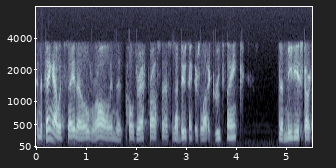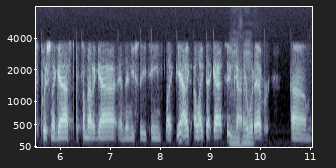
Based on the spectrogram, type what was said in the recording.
And the thing I would say though, overall in the whole draft process, is I do think there's a lot of groupthink. The media starts pushing a guy, starts talking about a guy, and then you see teams like, yeah, I, I like that guy too, kind of or whatever. Um,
